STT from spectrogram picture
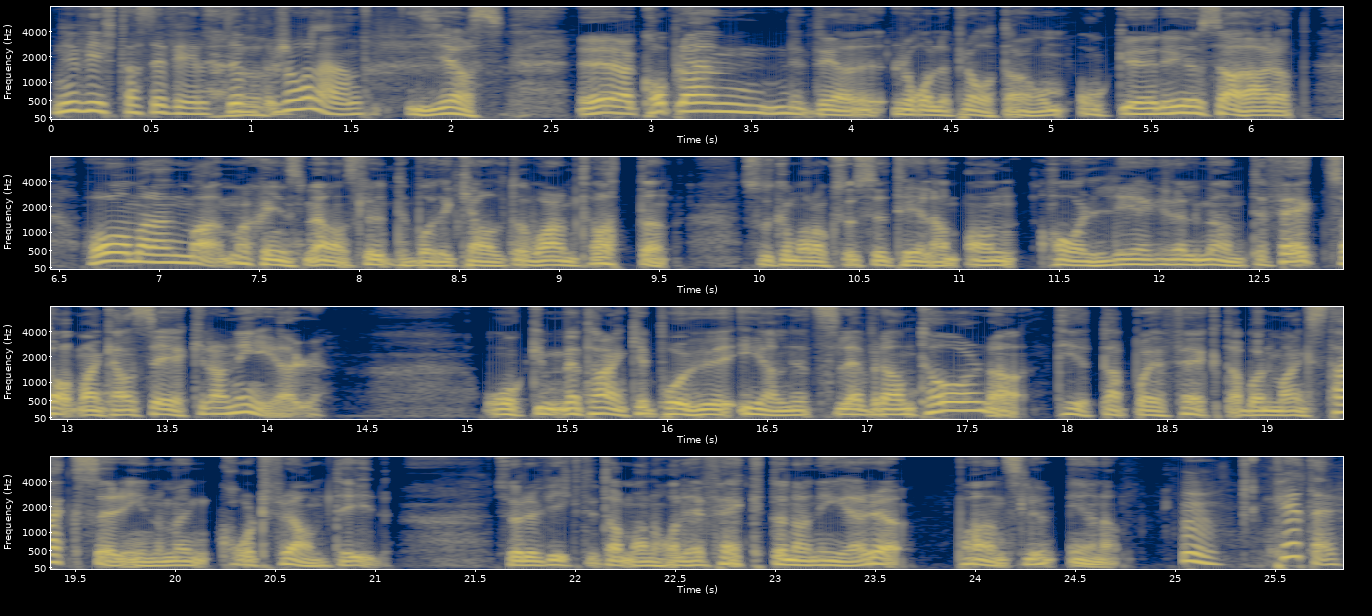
Nu viftas det vilt. Roland? Yes. Eh, koppla en det Rolle pratar om. Och eh, det är så här att har man en ma maskin som är ansluten till både kallt och varmt vatten så ska man också se till att man har lägre elementeffekt så att man kan säkra ner. Och med tanke på hur elnätsleverantörerna tittar på effektabonnemangstaxor inom en kort framtid så är det viktigt att man håller effekterna nere på anslutningarna. Mm. Peter?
